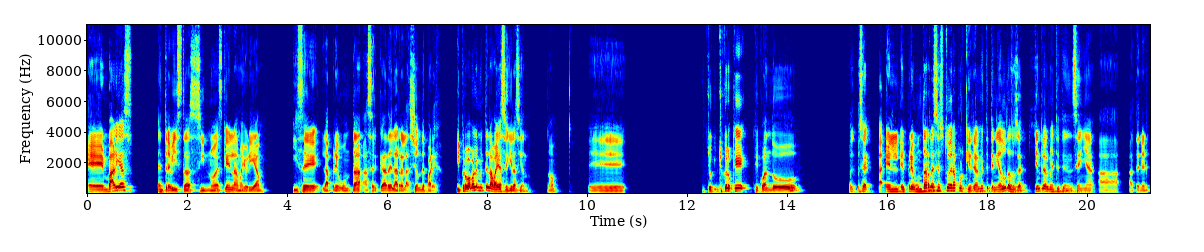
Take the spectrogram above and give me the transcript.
en varias entrevistas, si no es que en la mayoría, hice la pregunta acerca de la relación de pareja. Y probablemente la vaya a seguir haciendo, ¿no? Eh, yo, creo que, que cuando... O sea, el, el, preguntarles esto era porque realmente tenía dudas. O sea, ¿quién realmente te enseña a, a tener,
